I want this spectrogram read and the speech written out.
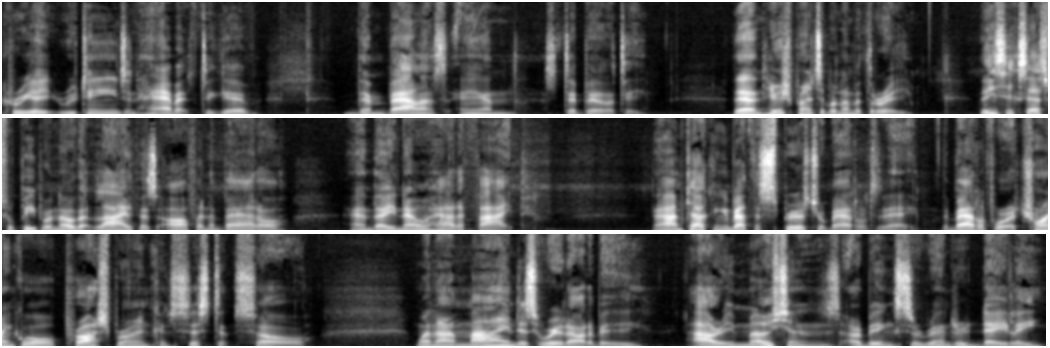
create routines and habits to give them balance and stability. Then here's principle number three. These successful people know that life is often a battle and they know how to fight. Now, I'm talking about the spiritual battle today, the battle for a tranquil, prospering, consistent soul. When our mind is where it ought to be, our emotions are being surrendered daily,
